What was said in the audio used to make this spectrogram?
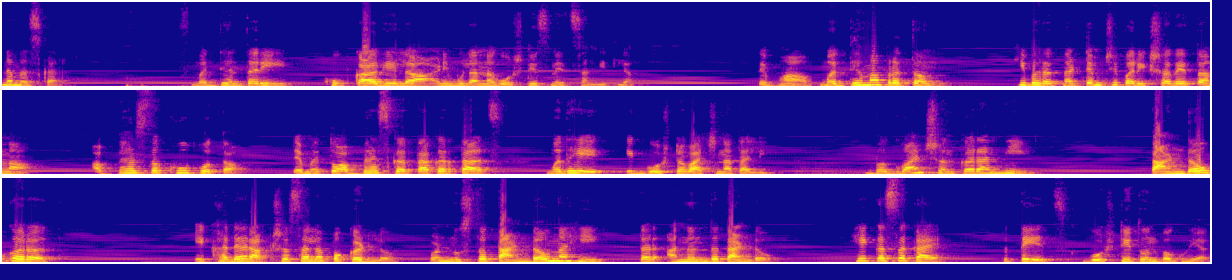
नमस्कार. मध्यंतरी खूप काळ गेला आणि मुलांना गोष्टीच नाहीत सांगितल्या. तेव्हा मध्यमा प्रथम ही भरतनाट्यमची परीक्षा देताना अभ्यास तर खूप होता त्यामुळे तो अभ्यास करता करताच मध्ये एक गोष्ट वाचनात आली. भगवान शंकरांनी तांडव करत एखाद्या राक्षसाला पकडलं पण नुसतं तांडव नाही तर आनंद तांडव. हे कसं काय? तर तेच गोष्टीतून बघूयात.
